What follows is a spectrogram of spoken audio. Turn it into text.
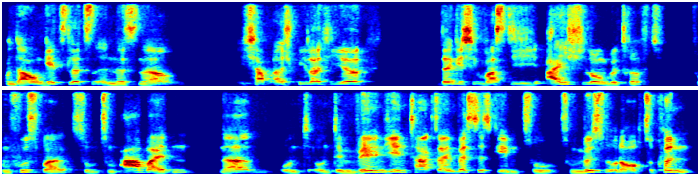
Und darum geht es letzten Endes. Ne? Ich habe als Spieler hier, denke ich, was die Einstellung betrifft, zum Fußball, zum, zum Arbeiten ne? und, und dem Willen, jeden Tag sein Bestes geben zu, zu müssen oder auch zu können.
